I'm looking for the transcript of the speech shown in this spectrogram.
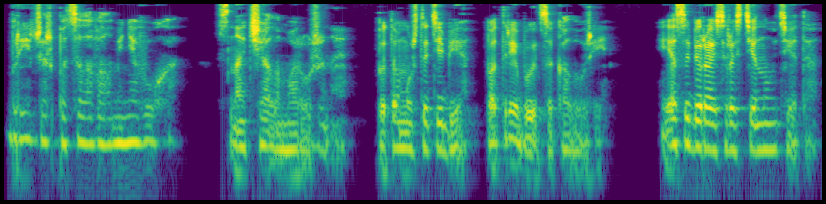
Бриджер поцеловал меня в ухо. «Сначала мороженое, потому что тебе потребуются калории. Я собираюсь растянуть это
